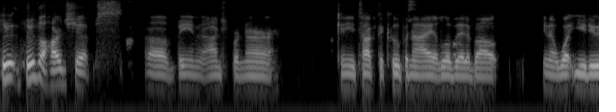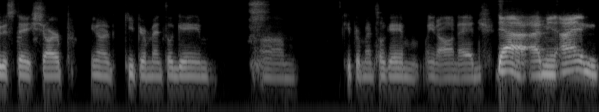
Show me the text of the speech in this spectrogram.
through through the hardships of being an entrepreneur, can you talk to Coop and I a little bit about you know what you do to stay sharp you know keep your mental game um keep your mental game you know on edge. Yeah i mean i'm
